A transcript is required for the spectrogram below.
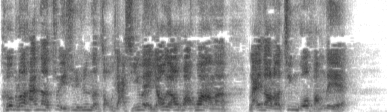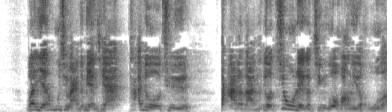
何不勒汗呢，醉醺醺的走下席位，摇摇晃晃的来到了金国皇帝完颜乌齐买的面前。他就去大着胆子就揪这个金国皇帝的胡子。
